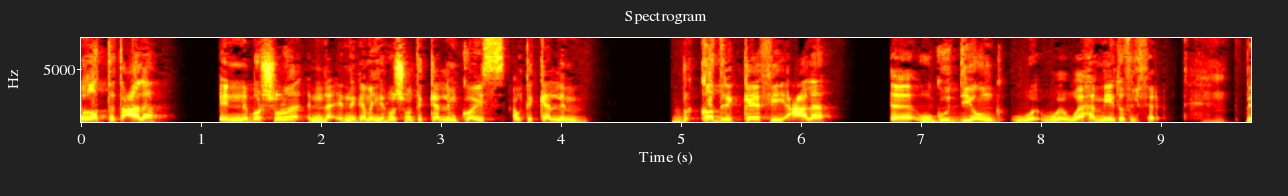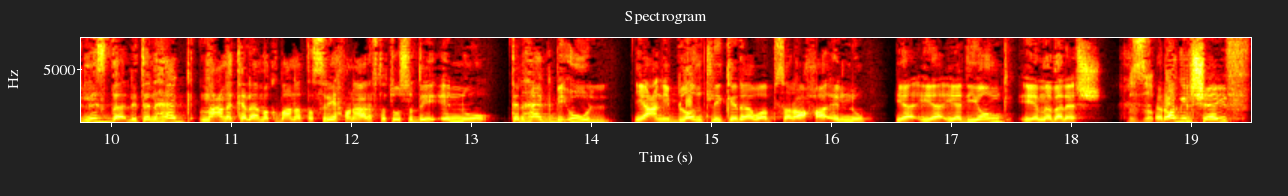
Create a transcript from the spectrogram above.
غطت على إن برشلونة إن جماهير برشلونة تتكلم كويس أو تتكلم بالقدر الكافي على وجود ديونج وأهميته في الفرقه. بالنسبة لتنهاج معنى كلامك ومعنى التصريح وأنا عارف تقصد إيه إنه تنهاج بيقول يعني bluntly كده وبصراحة إنه يا يا يا ديونج يا إما بلاش بالظبط الراجل شايف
